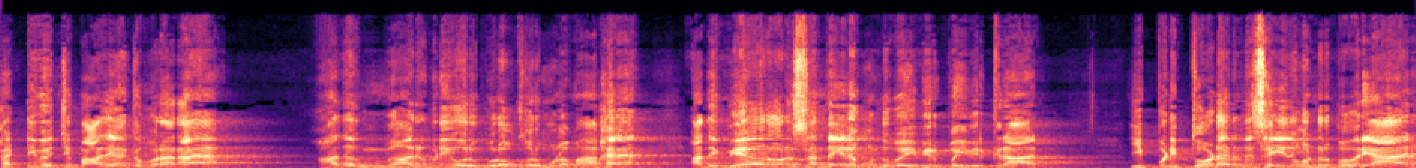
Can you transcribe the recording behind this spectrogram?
கட்டி வச்சு பாதுகாக்க போறாரா? அதை மறுபடியும் ஒரு புரோக்கர் மூலமாக அதை வேறொரு சந்தையில் கொண்டு போய் விற்பை விற்கிறார். இப்படி தொடர்ந்து செய்து கொண்டிருப்பவர் யார்?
